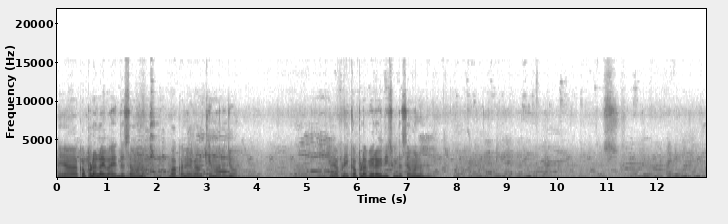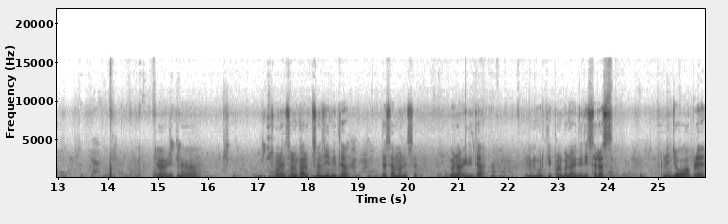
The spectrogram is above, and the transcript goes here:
ને આ કપડાં લાવ્યા છે દશામાંના વાંકાનેર ગામથી અમારા, જો. આપણે કપડાં પહેરાવી દઈશું દશામાના આવી રીતના છોણે શણગાર સંજી લીધા, દશામાને બનાવી દીધા અને મૂર્તિ પણ બનાવી દીધી સરસ. અને જો આપણે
